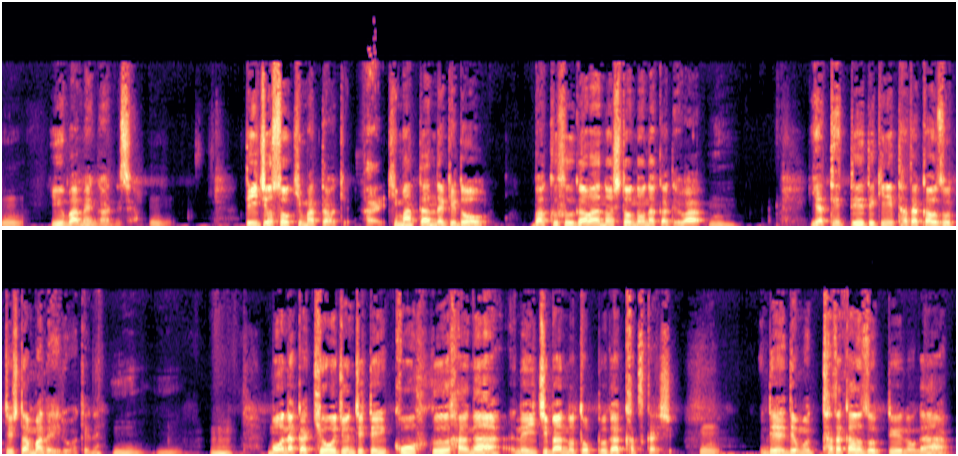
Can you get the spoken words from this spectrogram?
うん。いう場面があるんですよ。うん。で、一応そう決まったわけ。はい。決まったんだけど、幕府側の人の中では、うん。いや、徹底的に戦うぞっていう人はまだいるわけね。うん。うん。うん。もうなんか、標準って言って、幸福派が、ね、一番のトップが勝海舟。うん。で、でも戦うぞっていうのが、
